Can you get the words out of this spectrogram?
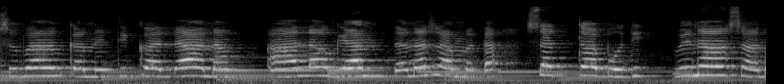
शुभंकरती कल्याण आरोग्यान धनसंपदा सत्तबुद्धी विनाशन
